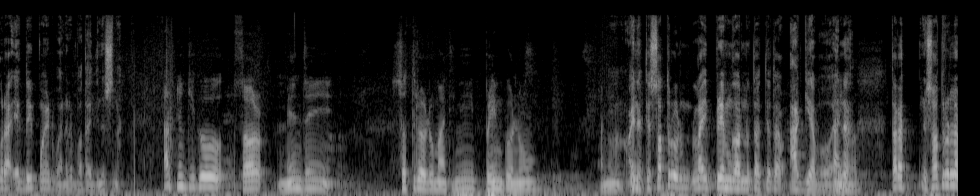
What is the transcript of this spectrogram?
कुरा एक दुई पोइन्ट भनेर बताइदिनुहोस् न। आत्मिकीको सर मेन चाहिँ शत्रुहरूमाथि नि प्रेम गर्नु अनि होइन त्यो शत्रुहरूलाई प्रेम गर्नु त त्यो त आज्ञा भयो होइन। तर शत्रुलाई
